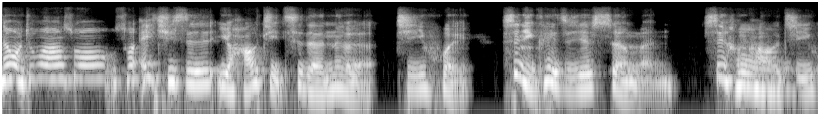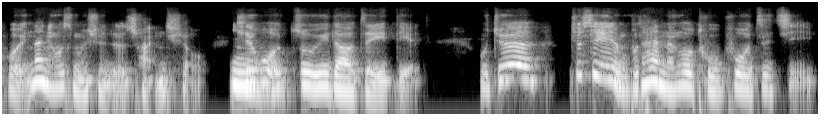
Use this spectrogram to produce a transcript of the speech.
那我就问他说：“说哎，其实有好几次的那个机会是你可以直接射门，是很好的机会。那你为什么选择传球？其实我注意到这一点，我觉得就是有点不太能够突破自己，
